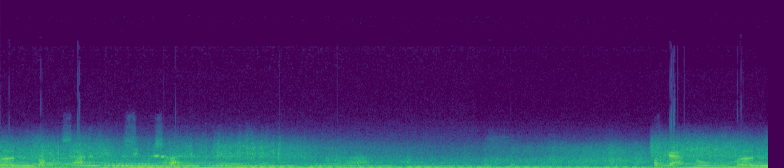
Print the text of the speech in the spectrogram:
murder, insanity, suicide. Scandal, murder,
